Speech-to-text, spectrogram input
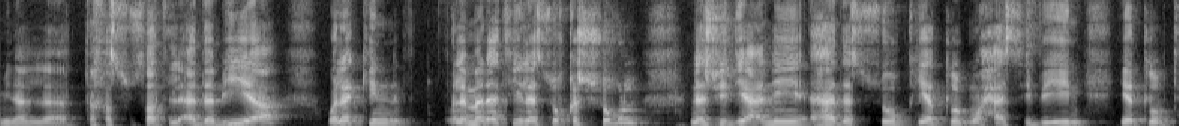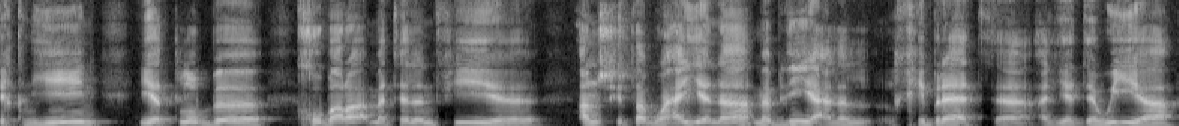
من التخصصات الأدبية ولكن لما نأتي إلى سوق الشغل نجد يعني هذا السوق يطلب محاسبين، يطلب تقنيين، يطلب آه، خبراء مثلا في آه، أنشطة معينة مبنية على الخبرات آه، اليدوية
